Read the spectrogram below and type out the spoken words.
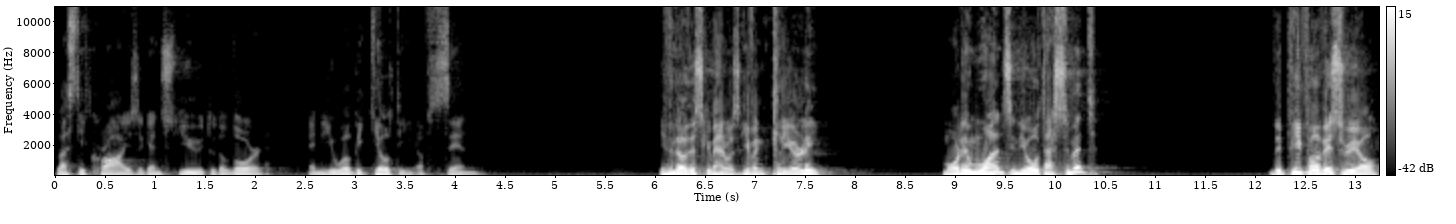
lest he cries against you to the Lord, and you will be guilty of sin. Even though this command was given clearly, more than once in the Old Testament, the people of Israel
